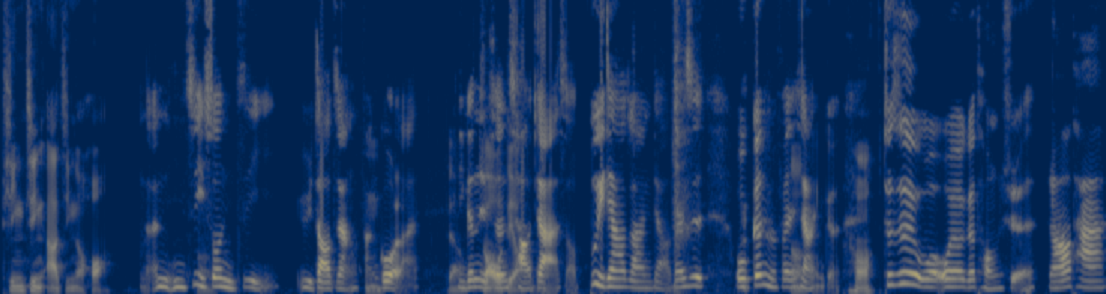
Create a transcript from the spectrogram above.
听进阿金的话。那你你自己说你自己遇到这样反过来。你跟女生吵架的时候，不一定要抓掉，但是我跟你们分享一个，就是我我有个同学，然后他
